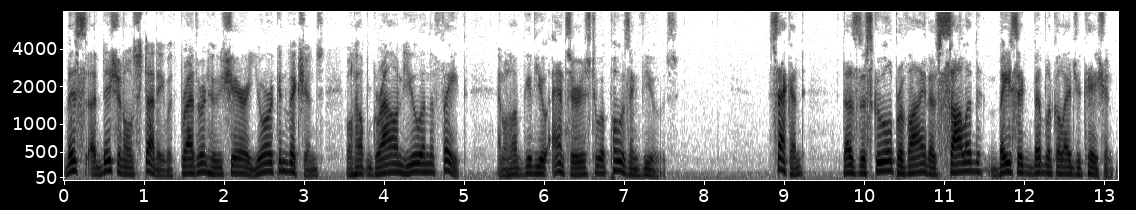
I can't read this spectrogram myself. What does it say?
This additional study with brethren who share your convictions will help ground you in the faith and will help give you answers to opposing views. Second, does the school provide a solid, basic biblical education?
